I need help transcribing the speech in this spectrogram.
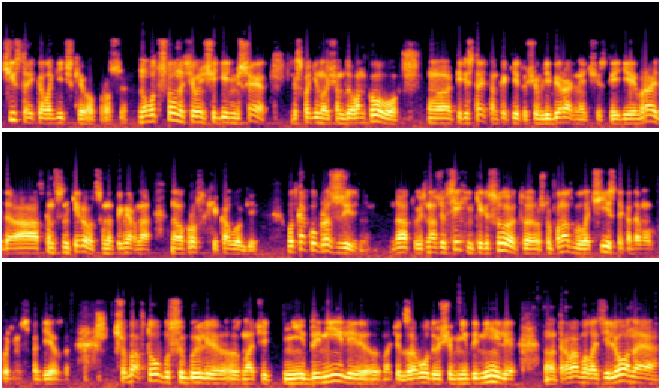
чисто экологические вопросы. Ну вот что на сегодняшний день мешает господину, в общем, Дованкову э, перестать там какие-то, в общем, либеральные чистые идеи брать, да, а сконцентрироваться, например, на, на вопросах экологии. Вот как образ жизни. Да, то есть нас же всех интересует, э, чтобы у нас было чисто, когда мы выходим из подъезда, чтобы автобусы были, значит, не дымили, значит, заводы, в общем, не дымили, э, трава была зеленая,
